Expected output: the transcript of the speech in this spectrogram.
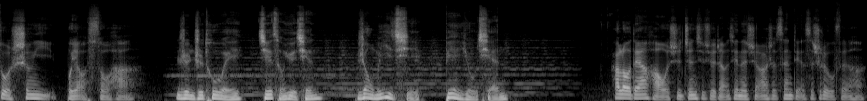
做生意不要梭哈。认知突围，阶层跃迁，让我们一起变有钱。Hello，大家好，我是蒸汽学长，现在是二十三点四十六分哈。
